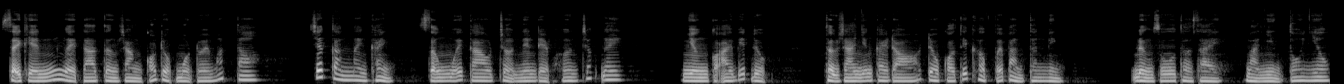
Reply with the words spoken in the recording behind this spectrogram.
sẽ khiến người ta tưởng rằng có được một đôi mắt to, chiếc cằm mảnh khảnh, sống mũi cao trở nên đẹp hơn trước đây. Nhưng có ai biết được, thực ra những cái đó đều có thích hợp với bản thân mình. Đừng dù thở dài mà nhìn tôi nhiêu.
